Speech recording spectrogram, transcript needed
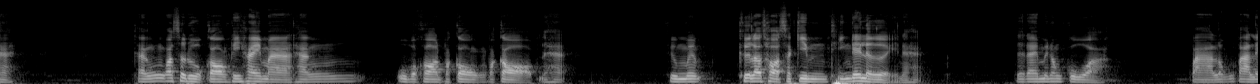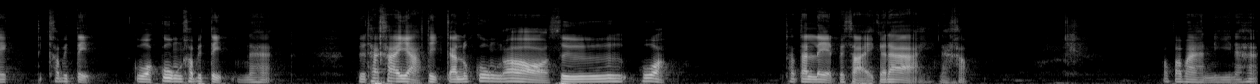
นะ ทั้งวัสดุกองที่ให้มาทั้งอุปกรณ์ประกองประกอบนะฮะ คือไม่คือเราถอดสกิมทิ้งได้เลยนะฮะ จะได้ไม่ต้องกลัวปลาลงปลาเล็กเข้าไปติด กลัวกุ้งเข้าไปติดนะฮะ หรือถ้าใครอยากติดกันลูกกุ้งก็ซื้อพวกทัตเตเลตไปใส่ก็ได้นะครับก็ประมาณนี้นะฮะ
